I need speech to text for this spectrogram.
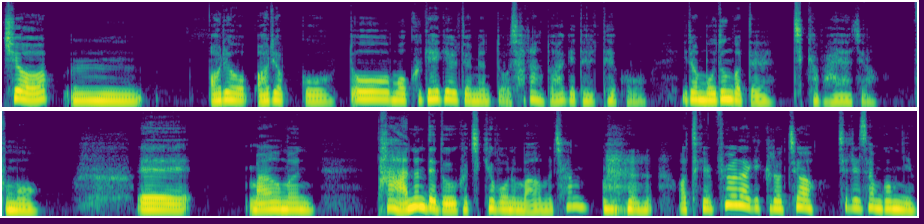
취업 음 어렵 어렵고 또 뭐 그게 해결되면 또 사랑도 하게 될 테고 이런 모든 것들 지켜봐야죠. 부모의 마음은 다 아는데도 그 지켜보는 마음은 참 어떻게 표현하기 그렇죠. 7130님.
